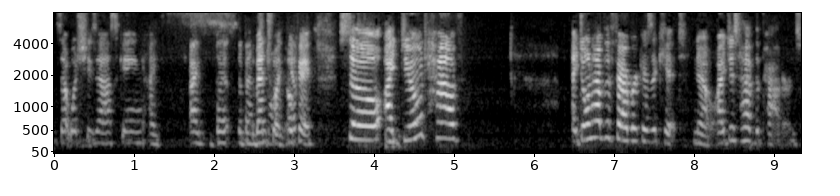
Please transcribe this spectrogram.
Is that what she's asking? I I the the bench, bench one. Yep. Okay. So I don't have I don't have the fabric as a kit. No, I just have the patterns.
